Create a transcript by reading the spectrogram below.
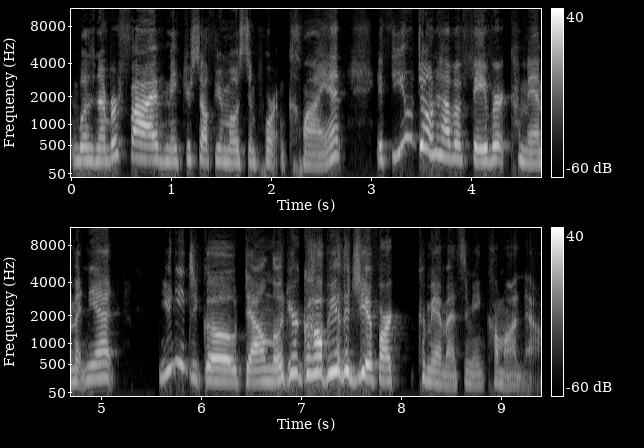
was number five make yourself your most important client. If you don't have a favorite commandment yet, you need to go download your copy of the GFR commandments. I mean, come on now.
